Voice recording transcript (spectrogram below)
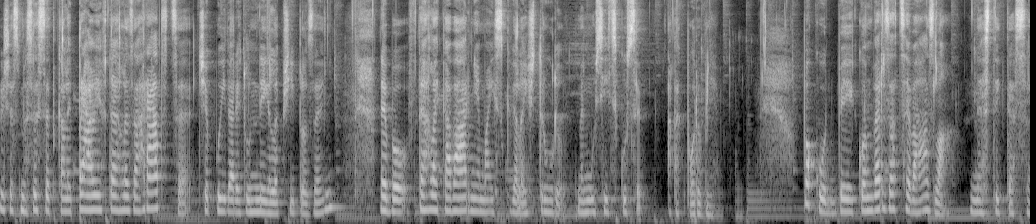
že jsme se setkali právě v téhle zahrádce, čepují tady tu nejlepší Plzeň, nebo v téhle kavárně mají skvělý štrůdl, nemusí zkusit a tak podobně. Pokud by konverzace vázla, nestyďte se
